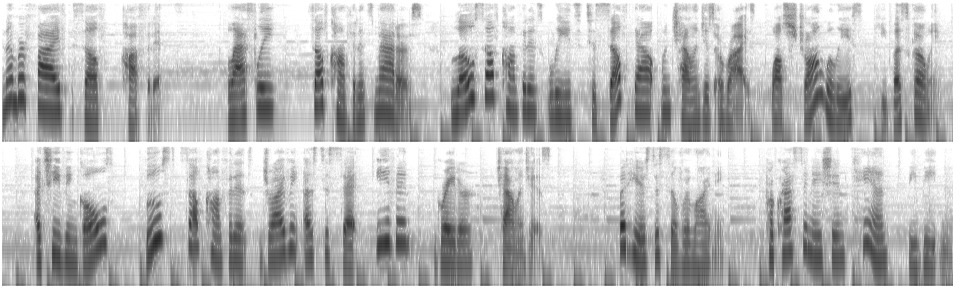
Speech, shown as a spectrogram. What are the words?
Number five, self confidence. Lastly, self confidence matters. Low self confidence leads to self doubt when challenges arise, while strong beliefs keep us going. Achieving goals boosts self confidence, driving us to set even greater challenges. But here's the silver lining procrastination can be beaten.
